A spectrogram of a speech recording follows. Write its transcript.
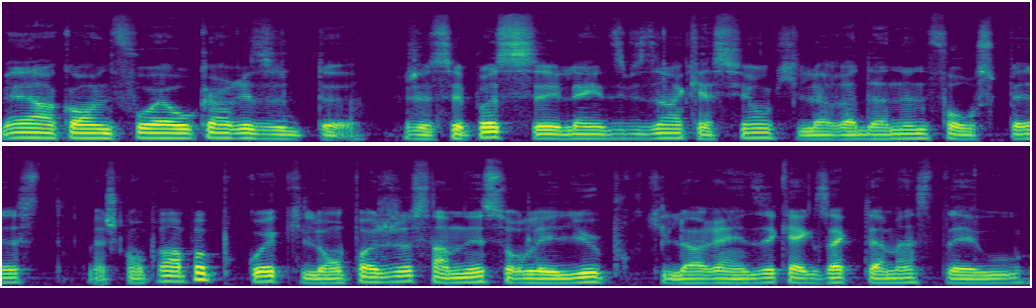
Mais encore une fois, aucun résultat. Je sais pas si c'est l'individu en question qui leur a donné une fausse piste, mais je comprends pas pourquoi ils l'ont pas juste emmené sur les lieux pour qu'ils leur indiquent exactement c'était où,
